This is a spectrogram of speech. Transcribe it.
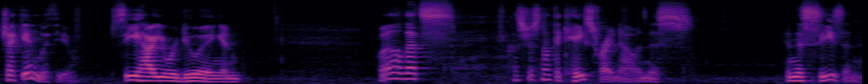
check in with you, see how you were doing and well, that's that's just not the case right now in this in this season.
